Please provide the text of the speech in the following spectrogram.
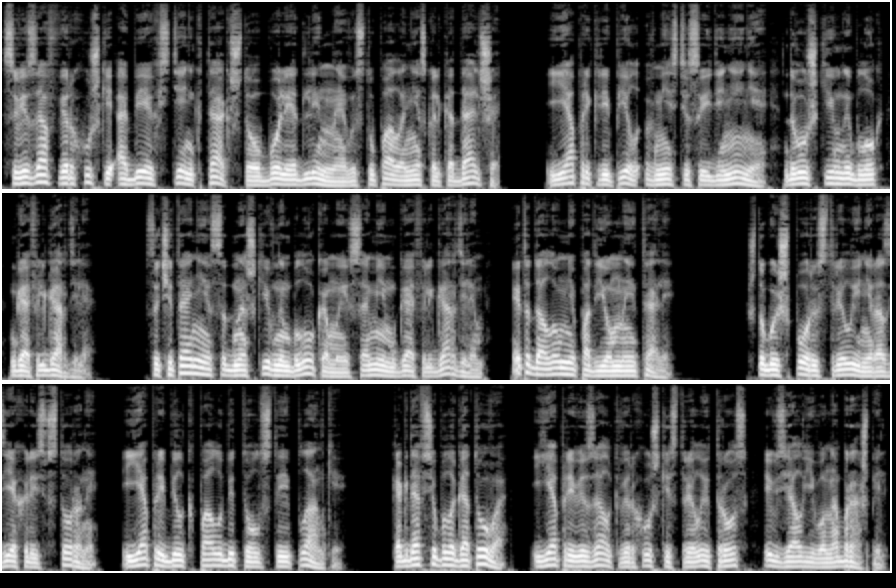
Связав верхушки обеих стеньк так, что более длинная выступала несколько дальше, я прикрепил вместе соединения двушкивный блок гафельгарделя. Сочетание с одношкивным блоком и самим гафельгарделем это дало мне подъемные тали. Чтобы шпоры стрелы не разъехались в стороны, я прибил к палубе толстые планки. Когда все было готово, я привязал к верхушке стрелы трос и взял его на брашпиль.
